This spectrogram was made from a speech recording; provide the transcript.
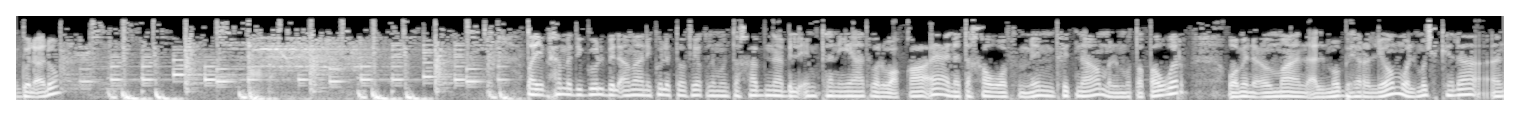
نقول ألو. طيب حمد يقول بالأمانة كل التوفيق لمنتخبنا بالإمكانيات والوقائع. نتخوف من فيتنام المتطور ومن عمان المبهر اليوم والمشكلة أن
